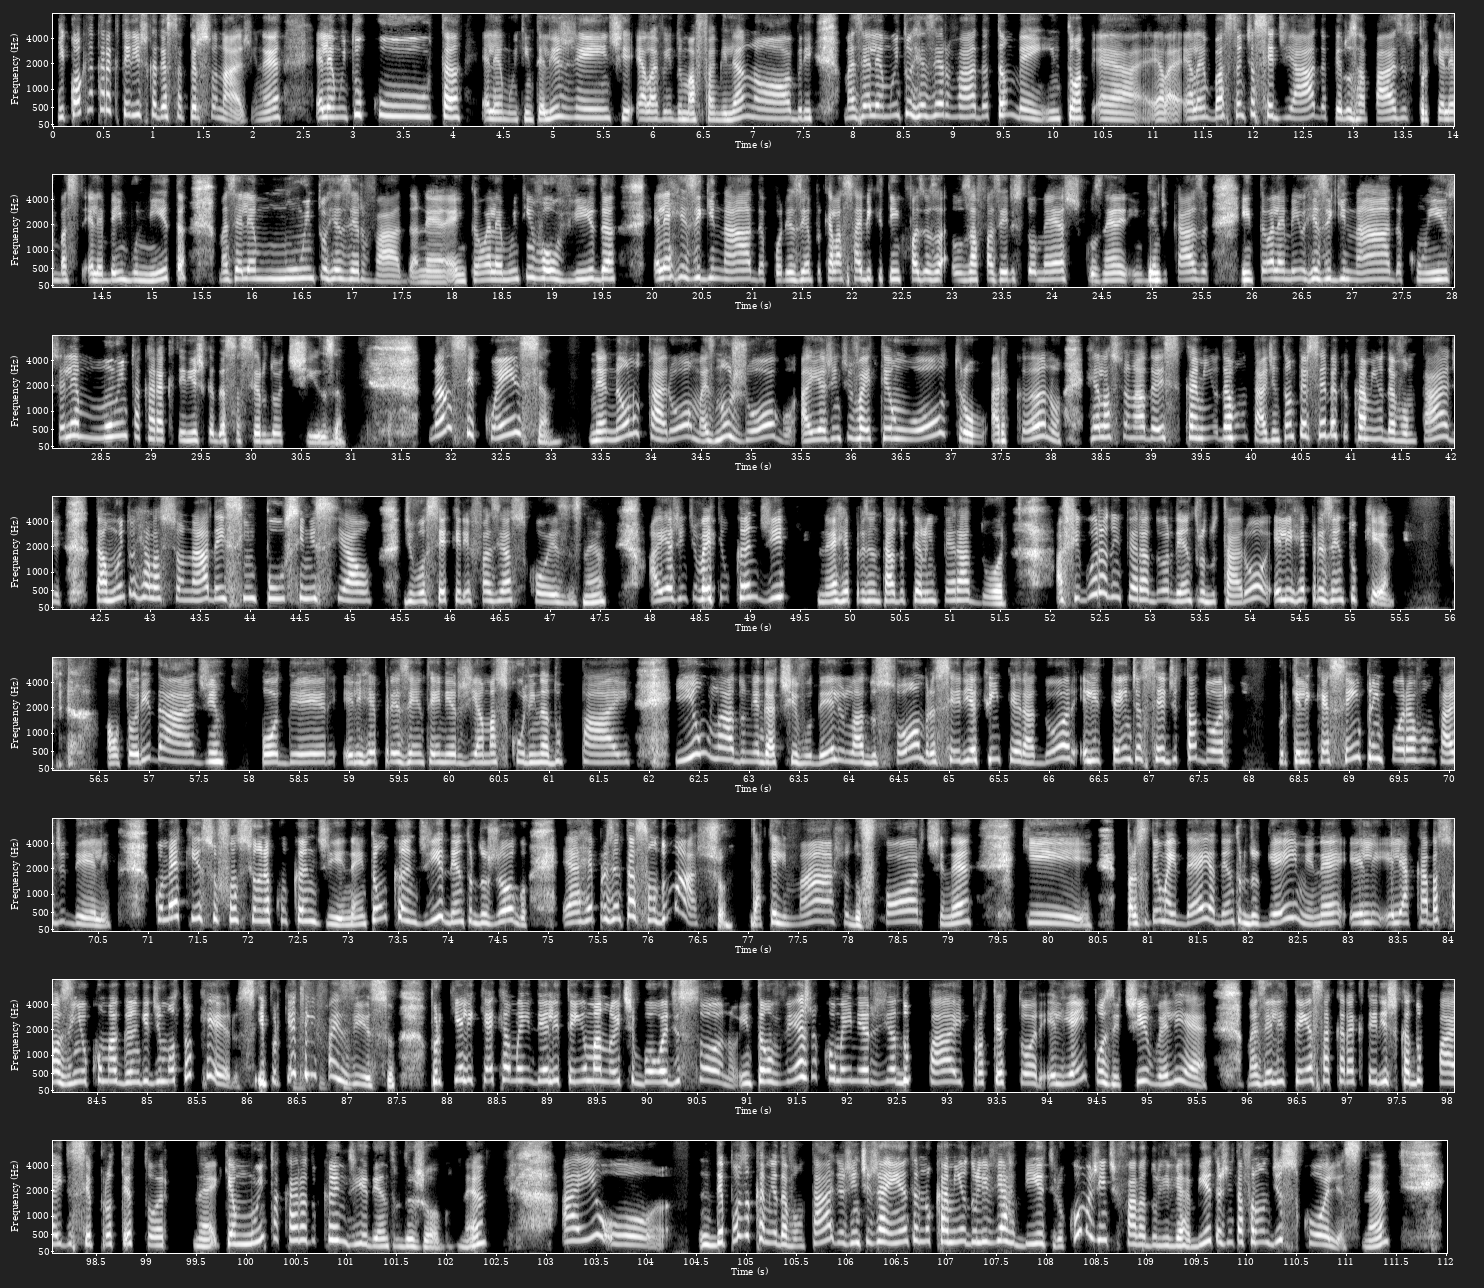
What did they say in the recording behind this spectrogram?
E qual que é a característica dessa personagem, né? Ela é muito culta, ela é muito inteligente, ela vem de uma família nobre, mas ela é muito reservada também. Então, é, ela, ela, é bastante assediada pelos rapazes, porque ela é, ela é, bem bonita, mas ela é muito reservada, né? Então, ela é muito envolvida, ela é resignada, por exemplo, que ela sabe que tem que fazer os, os afazeres domésticos, né, dentro de casa, então ela é meio resignada com isso. Ela é muito a característica da sacerdotisa. Na sequência, né, não no tarô, mas no jogo, aí a gente vai ter um outro arcano relacionado a esse caminho da vontade. Então perceba que o caminho da vontade está muito relacionado a esse impulso inicial de você querer fazer as coisas, né? Aí a gente vai ter o Kandi, né, representado pelo imperador. A figura do imperador dentro do tarô, ele representa o quê? Autoridade, poder, ele representa a energia masculina do pai. E um lado negativo dele, o lado sombra, seria que o imperador, ele tende a ser ditador porque ele quer sempre impor a vontade dele. Como é que isso funciona com o Kandi? Né? Então, o Kandi, dentro do jogo, é a representação do macho daquele macho, do forte, né? Que, para você ter uma ideia, dentro do game, né? Ele, ele acaba sozinho com uma gangue de motoqueiros. E por que, que ele faz isso? Porque ele quer que a mãe dele tenha uma noite boa de sono. Então, veja como a energia do pai protetor, ele é impositivo? Ele é, mas ele tem essa característica do pai de ser protetor. Né, que é muito a cara do Candy dentro do jogo, né? Aí o, depois do caminho da vontade, a gente já entra no caminho do livre-arbítrio. Como a gente fala do livre-arbítrio, a gente está falando de escolhas, né?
